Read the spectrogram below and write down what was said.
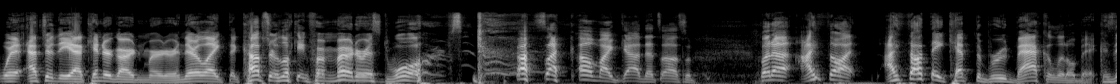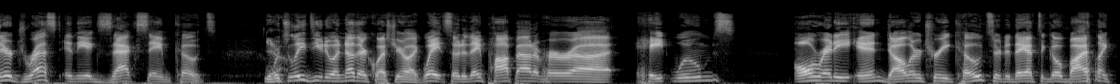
where after the uh, kindergarten murder, and they're like, the cops are looking for murderous dwarves. I was like, oh my god, that's awesome. But uh, I thought, I thought they kept the brood back a little bit because they're dressed in the exact same coats. Yeah. Which leads you to another question. You're like, wait, so do they pop out of her uh, hate wombs already in Dollar Tree coats, or did they have to go buy like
